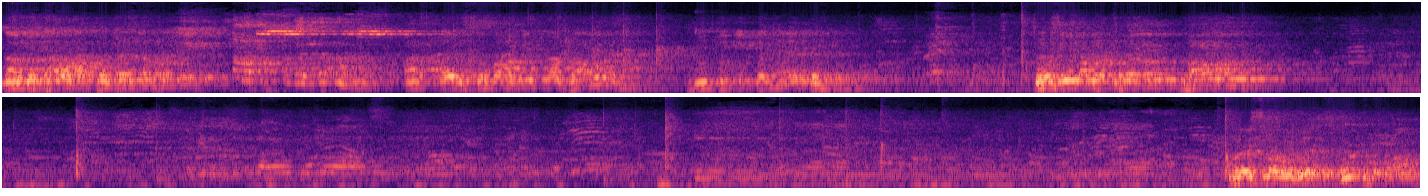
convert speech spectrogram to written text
Nabitawan ko dyan lang. Itap agad. At ay sumabit na Paul. Hitting in the head. Jersey number 12, Paul. First low, this good one.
